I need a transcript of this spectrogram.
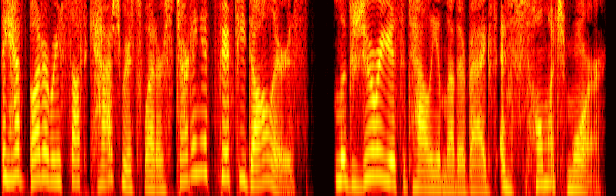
They have buttery soft cashmere sweaters starting at $50, luxurious Italian leather bags, and so much more.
